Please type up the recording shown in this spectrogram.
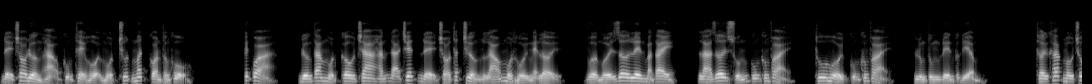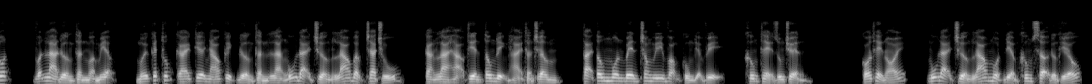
để cho đường hạo cũng thể hội một chút mất con thống khổ. Kết quả đường tam một câu cha hắn đã chết để cho thất trưởng lão một hồi ngại lời vừa mới giơ lên bàn tay là rơi xuống cũng không phải thu hồi cũng không phải lung tung đến cực điểm. Thời khắc mấu chốt vẫn là đường thần mở miệng mới kết thúc cái kia nháo kịch đường thần là ngũ đại trưởng lão bậc cha chú càng là hạo thiên tông định hải thần trâm tại tông môn bên trong hy vọng cùng địa vị không thể dung chuyển. Có thể nói ngũ đại trưởng lão một điểm không sợ đường Hiếu,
